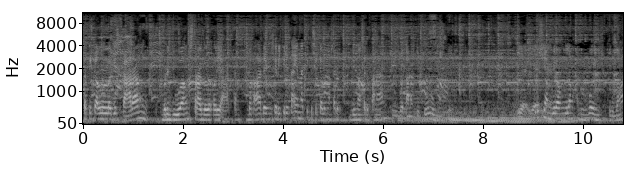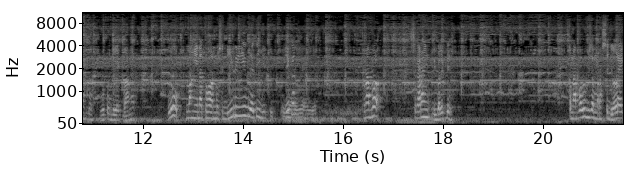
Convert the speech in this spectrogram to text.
ketika lu lagi sekarang berjuang struggle kelihatan bakal ada yang bisa diceritain nanti ketika lu masa de- di masa depan nanti buat anak itu mungkin iya iya terus yang bilang-bilang aduh gue insecure banget dah gue kok jelek banget lu menghina Tuhan lu sendiri berarti gitu. Iya Iya kan? iya, iya. kenapa sekarang dibalik deh? Kenapa lu bisa merasa jelek?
